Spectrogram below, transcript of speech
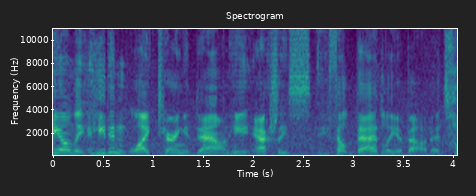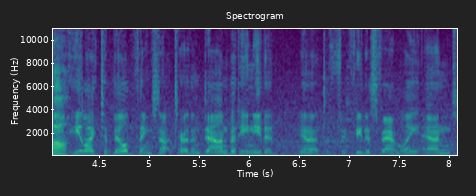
he only he didn't like tearing it down. He actually he felt badly about it. Huh. He, he liked to build things, not tear them down. But he needed you know to f- feed his family, and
